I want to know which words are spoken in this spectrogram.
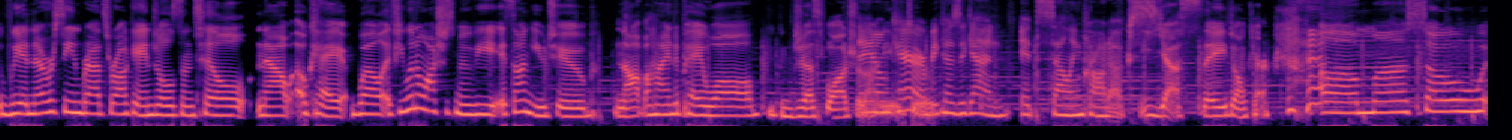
We had never seen Bratz Rock Angels until now. Okay, well, if you want to watch this movie, it's on YouTube, not behind a paywall. You can just watch it they on don't care because again, it's selling products. Yes, they don't care. um, uh, so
